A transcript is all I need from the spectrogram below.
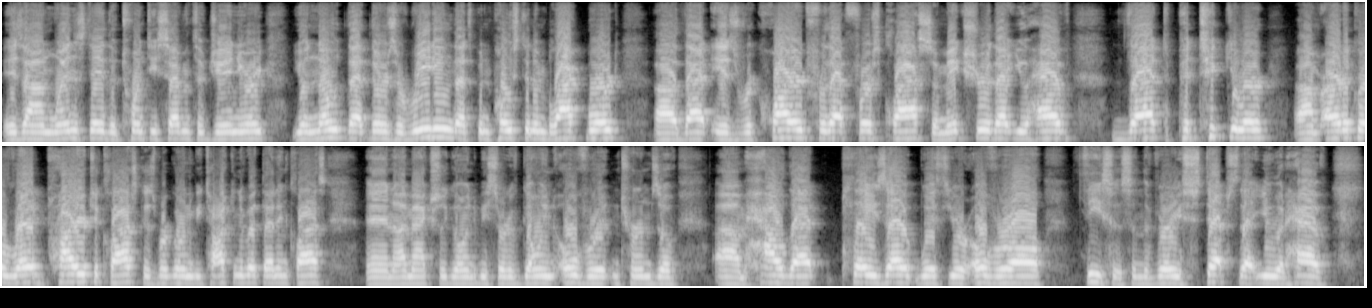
is on Wednesday the 27th of January. You'll note that there's a reading that's been posted in Blackboard uh, that is required for that first class. So make sure that you have that particular um, article read prior to class because we're going to be talking about that in class and I'm actually going to be sort of going over it in terms of um, how that plays out with your overall thesis and the various steps that you would have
